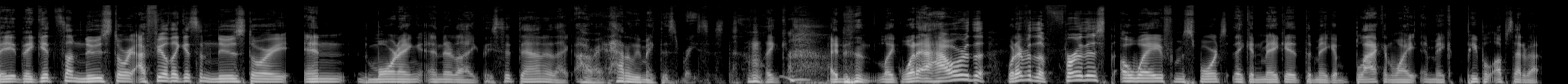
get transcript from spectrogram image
they they get some news story. I feel they get some news story in the morning, and they're like they sit down. and They're like, all right, how do we make this racist? like I didn't like what. However the whatever the furthest away from sports they can make it to make it black and white and make people upset about.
